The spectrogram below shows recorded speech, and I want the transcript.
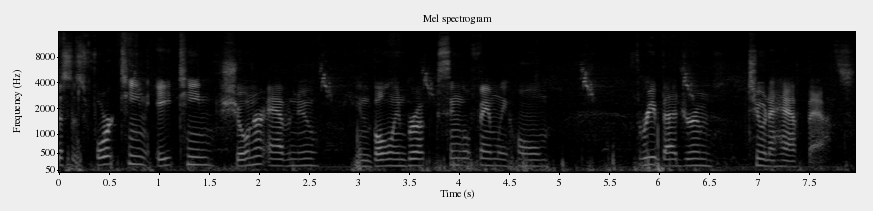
This is 1418 Schoenherr Avenue in Bolingbrook, single family home, three bedrooms, two and a half baths.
